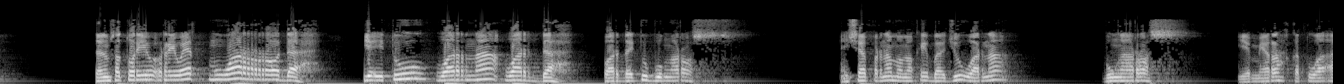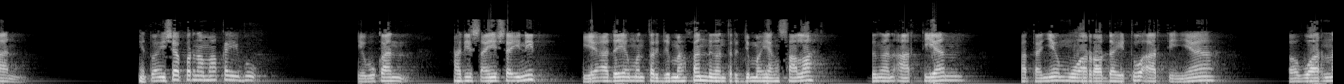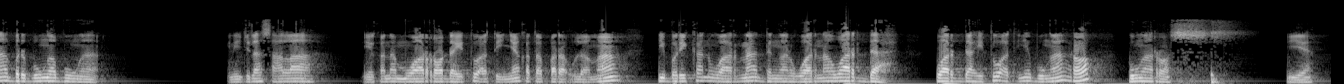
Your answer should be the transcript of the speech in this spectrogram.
Dalam satu riwayat muwarradah yaitu warna wardah. Wardah itu bunga ros. Aisyah pernah memakai baju warna bunga ros. Ya merah ketuaan. Itu Aisyah pernah memakai Ibu. Ya bukan hadis Aisyah ini ya ada yang menerjemahkan dengan terjemah yang salah dengan artian katanya muwarradah itu artinya uh, warna berbunga-bunga. Ini jelas salah. Ya karena muwarrada itu artinya kata para ulama diberikan warna dengan warna wardah. Wardah itu artinya bunga roh, bunga ros. Iya.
